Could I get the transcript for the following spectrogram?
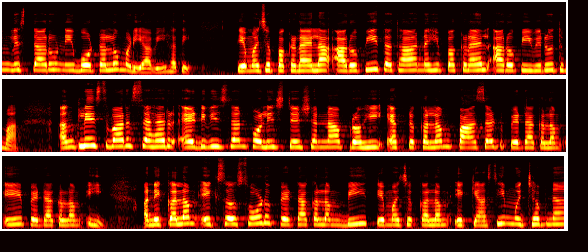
ઇંગ્લિશ દારૂની બોટલો મળી આવી હતી. તેમજ પકડાયેલા આરોપી તથા નહીં પકડાયેલ આરોપી વિરુદ્ધમાં અંકલેશ્વર શહેર એ ડિવિઝન પોલીસ સ્ટેશનના પ્રોહી એક્ટ કલમ પાસઠ પેટા કલમ એ પેટા કલમ ઈ અને કલમ એકસો સોળ પેટા કલમ બી તેમજ કલમ એક્યાસી મુજબના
